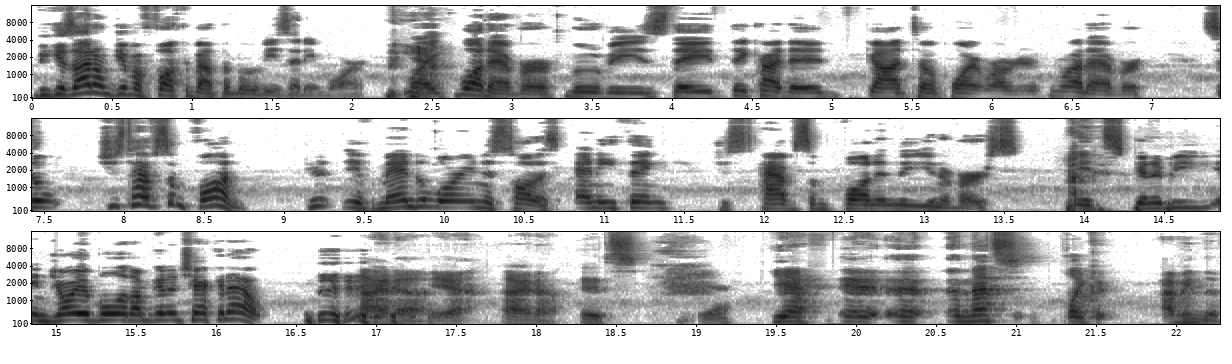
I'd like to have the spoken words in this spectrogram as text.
Because I don't give a fuck about the movies anymore. Yeah. Like whatever movies, they they kind of got to a point where I'm just whatever. So just have some fun. If Mandalorian has taught us anything, just have some fun in the universe. It's gonna be enjoyable, and I'm gonna check it out. I know. Yeah, I know. It's Yeah. yeah, uh, and that's like, I mean, the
